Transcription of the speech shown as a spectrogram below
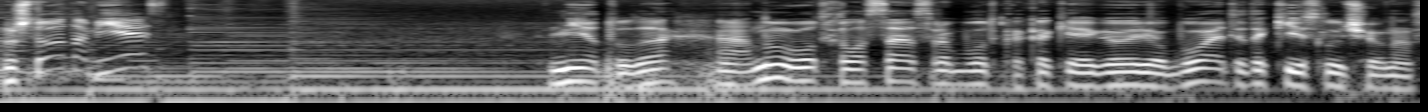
Ну что там есть? Нету, да? А, ну вот холостая сработка, как я и говорил. Бывают и такие случаи у нас.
